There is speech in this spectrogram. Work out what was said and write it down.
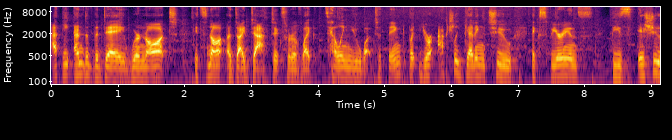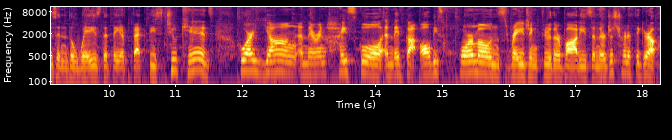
at the end of the day, we're not, it's not a didactic sort of like telling you what to think, but you're actually getting to experience these issues and the ways that they affect these two kids who are young and they're in high school and they've got all these hormones raging through their bodies and they're just trying to figure out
